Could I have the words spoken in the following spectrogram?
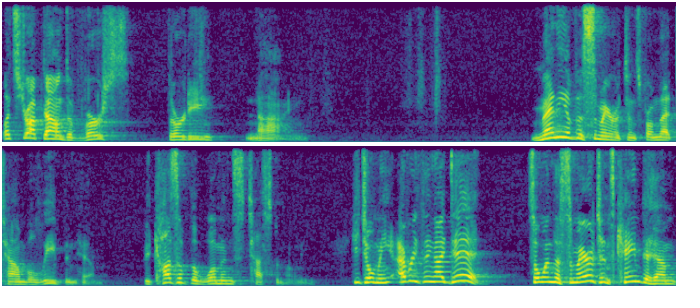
Let's drop down to verse 39. Many of the Samaritans from that town believed in him because of the woman's testimony. He told me everything I did. So when the Samaritans came to him,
